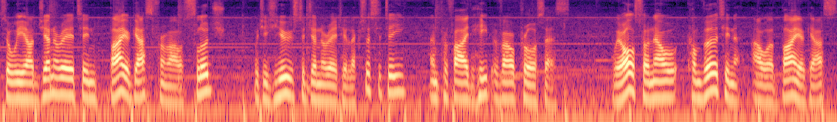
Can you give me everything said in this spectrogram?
So we are generating biogas from our sludge, which is used to generate electricity and provide heat of our process. We're also now converting our biogas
